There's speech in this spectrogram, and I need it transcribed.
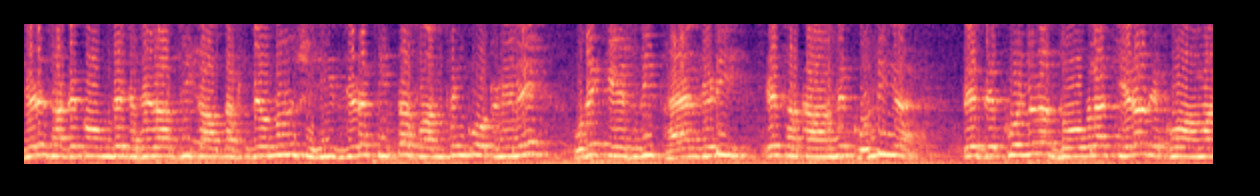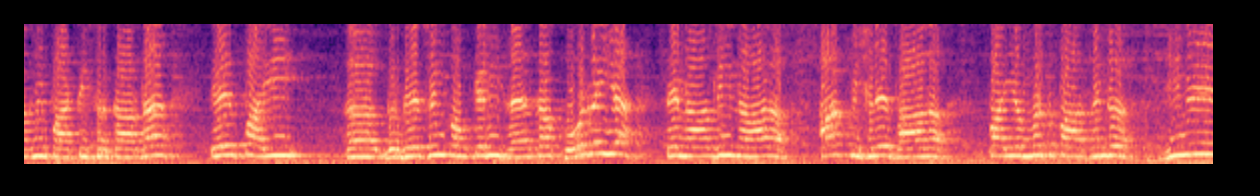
ਜਿਹੜੇ ਸਾਡੇ ਕੌਮ ਦੇ ਜਥੇਦਾਰ ਸੀ ਕਾਲ ਤਖਤ ਦੇ, ਉਹਨਾਂ ਨੂੰ ਸ਼ਹੀਦ ਜਿਹੜਾ ਕੀਤਾ ਸਵਰਨ ਸਿੰਘ ਘੋਟਣੇ ਨੇ, ਉਹਦੇ ਕੇਸ ਦੀ ਫਾਈਲ ਜਿਹੜੀ ਇਹ ਸਰਕਾਰ ਨੇ ਖੋਲੀ ਹੈ। ਤੇ ਦੇਖੋ ਇਹਨਾਂ ਦਾ ਦੋਗਲਾ ਚਿਹਰਾ ਦੇਖੋ, ਆਮ ਆਦਮੀ ਪਾਰਟੀ ਸਰਕਾਰ ਦਾ। ਇਹ ਭਾਈ ਅਹ ਗੁਰਦੇਵ ਸਿੰਘ ਕੌਂਕੇ ਦੀ ਫਾਈਲ ਤਾਂ ਖੋਲ ਰਹੀ ਹੈ ਤੇ ਨਾਲ ਦੀ ਨਾਲ ਆ ਪਿਛਲੇ ਸਾਲ ਭਾਈ ਅਮਰਤਪਾਲ ਸਿੰਘ ਜਿਨੇ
